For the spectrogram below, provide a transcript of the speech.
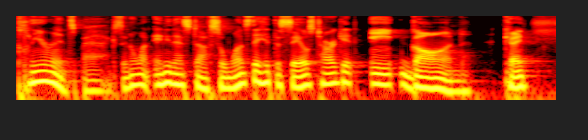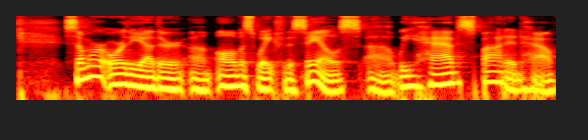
clearance bags. They don't want any of that stuff. So once they hit the sales target, ain't gone. Okay. Somewhere or the other, um, all of us wait for the sales. Uh, we have spotted how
